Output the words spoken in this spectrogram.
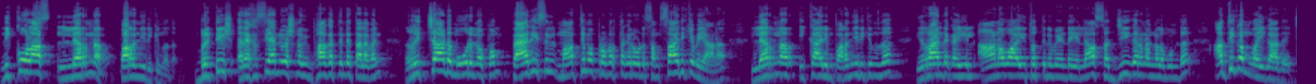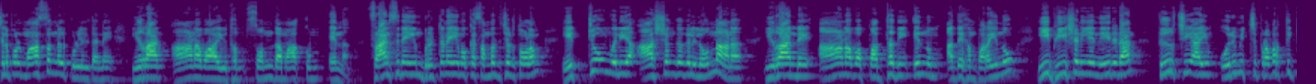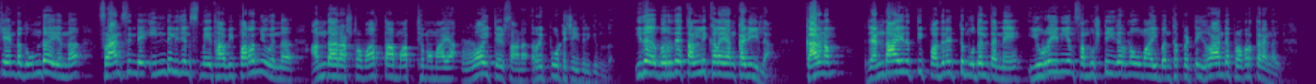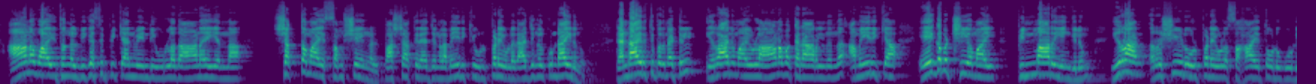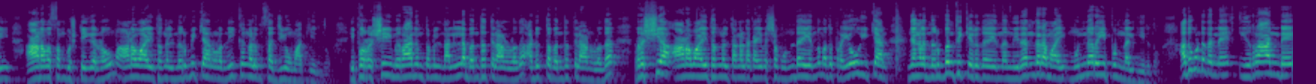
നിക്കോളാസ് ലെർണർ പറഞ്ഞിരിക്കുന്നത്. ബ്രിട്ടീഷ് രഹസ്യാന്വേഷണ വിഭാഗത്തിന്റെ തലവൻ റിച്ചാർഡ് മൂറിനൊപ്പം പാരീസിൽ മാധ്യമപ്രവർത്തകരോട് സംസാരിക്കവെയാണ് ലെർണർ ഇക്കാര്യം പറഞ്ഞിരിക്കുന്നത്. ഇറാന്റെ കയ്യിൽ ആണവായുധത്തിന് വേണ്ട എല്ലാ സജ്ജീകരണങ്ങളുമുണ്ട് അധികം വൈകാതെ ചിലപ്പോൾ മാസങ്ങൾക്കുള്ളിൽ തന്നെ ഇറാൻ ആണവായുധം സ്വന്തമാക്കും എന്ന്. ഫ്രാൻസിനെയും ബ്രിട്ടനെയും ഒക്കെ സംബന്ധിച്ചിടത്തോളം ഏറ്റവും വലിയ ആശങ്കകളിൽ ഒന്നാണ് ആണവ പദ്ധതി എന്നും അദ്ദേഹം പറയുന്നു. ഈ ഭീഷണിയെ നേരിടാൻ തീർച്ചയായും ഒരുമിച്ച് പ്രവർത്തിക്കേണ്ടതുണ്ട് എന്ന് ഫ്രാൻസിന്റെ ഇന്റലിജൻസ് മേധാവി പറഞ്ഞുവെന്ന് അന്താരാഷ്ട്ര വാർത്താ മാധ്യമമായ റോയിറ്റേഴ്സാണ് റിപ്പോർട്ട് ചെയ്തിരിക്കുന്നത്. ഇത് വെറുതെ തള്ളിക്കളയാൻ കഴിയില്ല. കാരണം രണ്ടായിരത്തി പതിനെട്ട് മുതൽ തന്നെ യുറേനിയം സമ്പുഷ്ടീകരണവുമായി ബന്ധപ്പെട്ട് ഇറാന്റെ പ്രവർത്തനങ്ങൾ ആണവായുധങ്ങൾ വികസിപ്പിക്കാൻ വേണ്ടി ഉള്ളതാണ് എന്ന ശക്തമായ സംശയങ്ങൾ പാശ്ചാത്യ രാജ്യങ്ങൾ അമേരിക്ക ഉൾപ്പെടെയുള്ള രാജ്യങ്ങൾക്കുണ്ടായിരുന്നു. രണ്ടായിരത്തി പതിനെട്ടിൽ ഇറാനുമായുള്ള ആണവ കരാറിൽ നിന്ന് അമേരിക്ക ഏകപക്ഷീയമായി പിന്മാറിയെങ്കിലും ഇറാൻ റഷ്യയുടെ ഉൾപ്പെടെയുള്ള സഹായത്തോടു കൂടി ആണവ സമ്പുഷ്ടീകരണവും ആണവായുധങ്ങൾ നിർമ്മിക്കാനുള്ള നീക്കങ്ങളും സജീവമാക്കിയിരുന്നു. ഇപ്പോൾ റഷ്യയും ഇറാനും തമ്മിൽ നല്ല ബന്ധത്തിലാണുള്ളത് അടുത്ത ബന്ധത്തിലാണുള്ളത്. റഷ്യ ആണവായുധങ്ങൾ തങ്ങളുടെ കൈവശം ഉണ്ട് എന്നും അത് പ്രയോഗിക്കാൻ ഞങ്ങളെ നിർബന്ധിക്കരുത് എന്ന് നിരന്തരമായി മുന്നറിയിപ്പും നൽകിയിരുന്നു. അതുകൊണ്ട് തന്നെ ഇറാന്റെ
